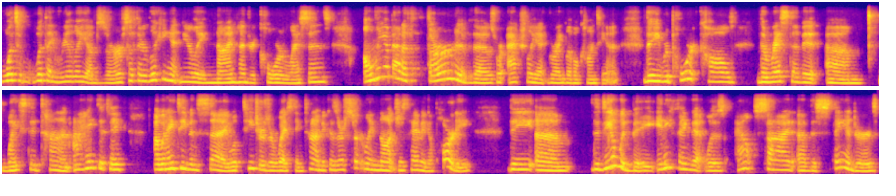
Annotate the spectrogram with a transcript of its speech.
what's what they really observe. So if they're looking at nearly 900 core lessons, only about a third of those were actually at grade level content. The report called the rest of it um, wasted time. I hate to think, I would hate to even say, well, teachers are wasting time because they're certainly not just having a party. The um, the deal would be anything that was outside of the standards,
